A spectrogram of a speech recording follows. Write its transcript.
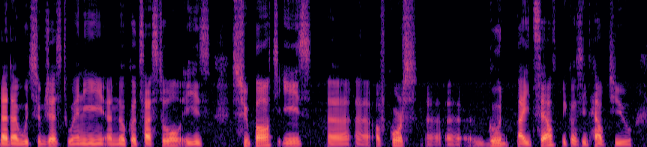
that I would suggest to any uh, no-code SaaS tool is support is uh, uh, of course good by itself because it helped you uh,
